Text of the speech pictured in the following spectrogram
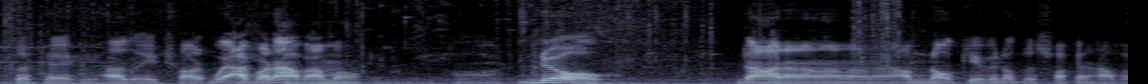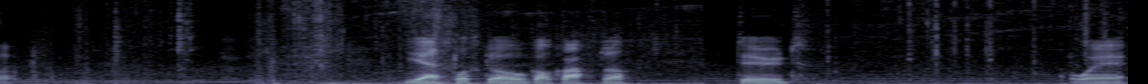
It's okay, he has a charge- Wait, I've run out of ammo. no! Nah, nah, nah, nah, nah, I'm not giving up this fucking havoc. Yes, let's go, got crafter. Dude. Wait.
